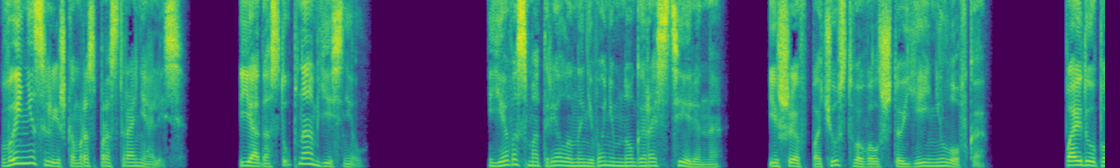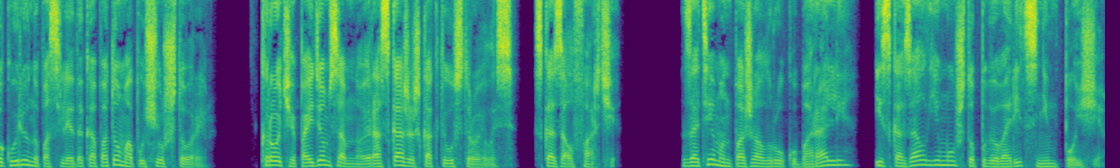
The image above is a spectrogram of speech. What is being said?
вы не слишком распространялись. Я доступно объяснил?» Ева смотрела на него немного растерянно, и шеф почувствовал, что ей неловко. «Пойду покурю напоследок, а потом опущу шторы. Кроче, пойдем со мной, расскажешь, как ты устроилась», — сказал Фарчи. Затем он пожал руку Баралли и сказал ему, что поговорит с ним позже.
